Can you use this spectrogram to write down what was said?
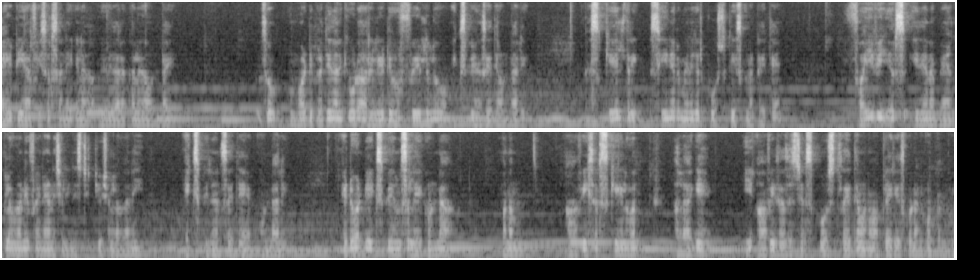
ఐటీ ఆఫీసర్స్ అని ఇలా వివిధ రకాలుగా ఉంటాయి. సో వాటి ప్రతిదానికి కూడా రిలేటివ్ ఫీల్డ్లో ఎక్స్పీరియన్స్ అయితే ఉండాలి. Scale three senior manager post తీసుకున్నట్టయితే ఫైవ్ ఇయర్స్ ఏదైనా బ్యాంకులో కానీ ఫైనాన్షియల్ ఇన్స్టిట్యూషన్లో కానీ ఎక్స్పీరియన్స్ అయితే ఉండాలి. ఎటువంటి ఎక్స్పీరియన్స్ లేకుండా మనం ఆఫీసర్ స్కేల్ వన్ అలాగే ఈ ఆఫీస్ అసిస్టెంట్స్ పోస్ట్స్ అయితే మనం అప్లై చేసుకోవడానికి ఉంటుంది.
